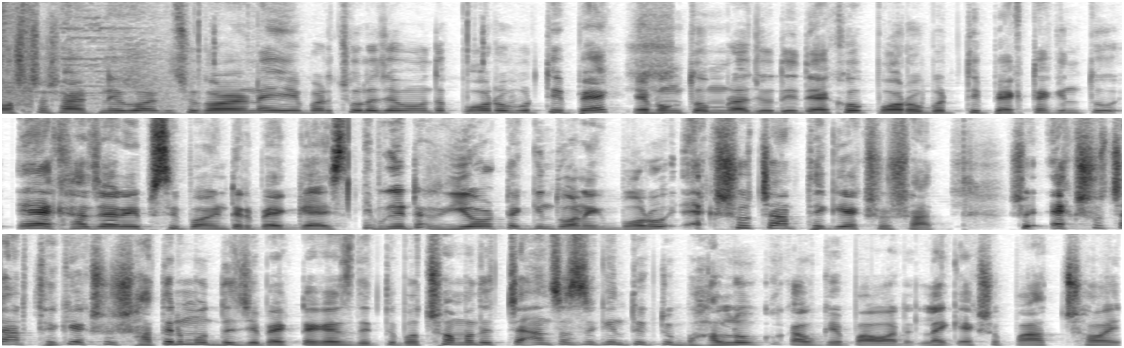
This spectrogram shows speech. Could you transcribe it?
দশটা শার্ট নেব, আর কিছু করার নেই। এবার চলে যাব আমাদের পরবর্তী প্যাক এবং তোমরা যদি দেখো, পরবর্তী প্যাকটা কিন্তু এক হাজার এফসি পয়েন্টের প্যাক গাইস এবং এটা রিওয়ার্ডটা কিন্তু অনেক বড়, একশো চার থেকে একশো সাত। সো একশো চার থেকে একশো সাতের মধ্যে যে প্যাকটা গাছ দেখতে পাচ্ছ, আমাদের চান্স আছে কিন্তু একটু ভালো কাউকে পাওয়ার। লাইক একশো পাঁচ, ছয়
